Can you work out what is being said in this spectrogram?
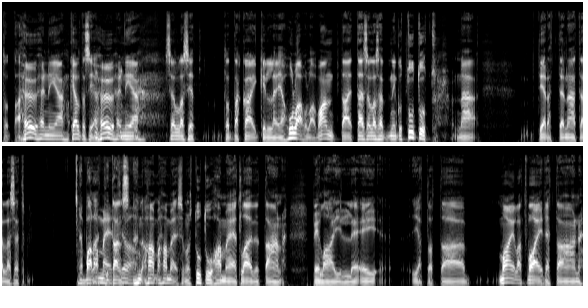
tota, höyheniä, keltaisia höyheniä, sellaisia tota, kaikille, ja hula hula vantaa, tai sellaiset niin tutut, nämä, tiedätte nämä tällaiset balettitans, hameet, hame, semmoiset tutuhameet laitetaan pelaajille, ei, ja tota, mailat vaihdetaan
